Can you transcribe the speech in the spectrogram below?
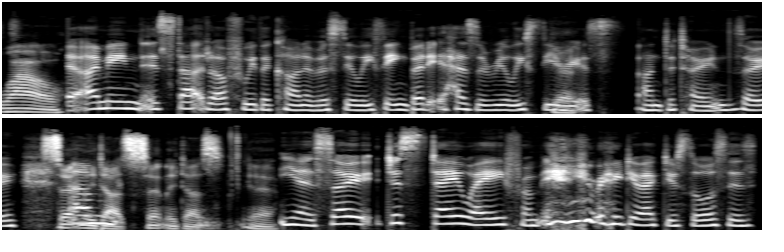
Wow. I mean, it started off with a kind of a silly thing, but it has a really serious undertone. So Certainly um, does. Certainly does. Yeah. yeah, so just stay away from any radioactive sources,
